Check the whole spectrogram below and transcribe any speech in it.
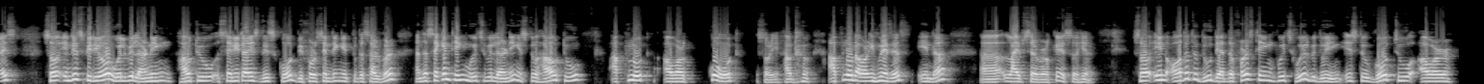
guys. So in this video we'll be learning how to sanitize this code before sending it to the server. And the second thing which we're learning is to how to upload our code sorry how to upload our images in the uh, live server. Okay so here. So in order to do that the first thing which we'll be doing is to go to our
